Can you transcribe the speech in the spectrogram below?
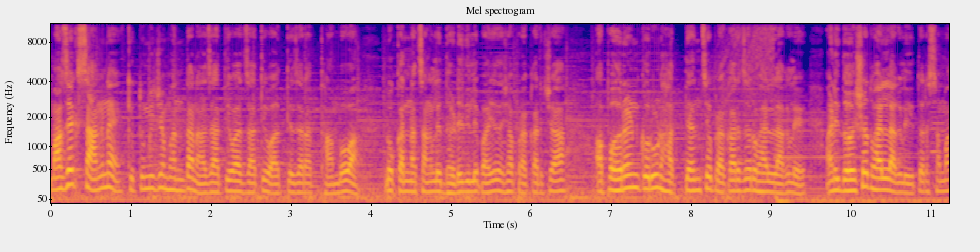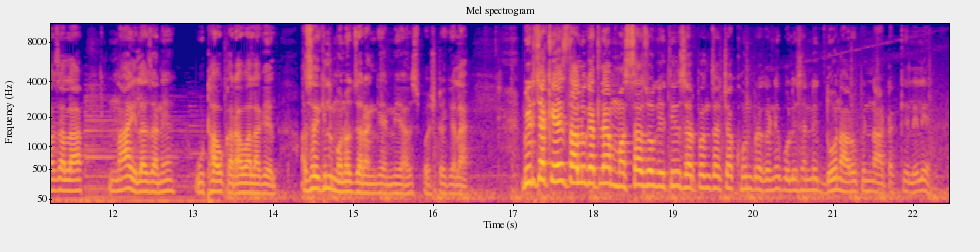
माझं एक सांगणं आहे की तुम्ही जे म्हणता ना जातीवाद जातीवाद ते जरा थांबवा. लोकांना चांगले धडे दिले पाहिजेत अशा प्रकारच्या अपहरण करून हत्यांचे प्रकार जर व्हायला लागले आणि दहशत व्हायला लागली तर समाजाला ना इलाजाने उठाव करावा लागेल असं देखील मनोज जरांगे यांनी यावेळी स्पष्ट केलं आहे बीडच्या केज तालुक्यातल्या मस्साजोग येथील सरपंचाच्या खून प्रकरणी पोलिसांनी दोन आरोपींना अटक केलेली आहे.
